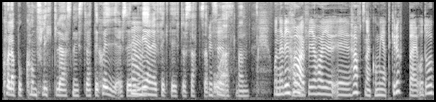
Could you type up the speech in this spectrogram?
kolla på konfliktlösningsstrategier så är det Mm. mer effektivt att satsa på Precis. att man... Och när vi har, för jag har ju eh, haft sådana kometgrupper och då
